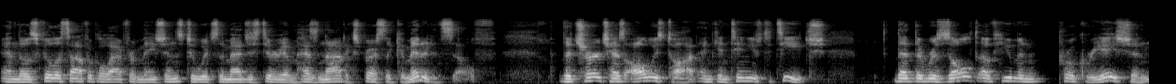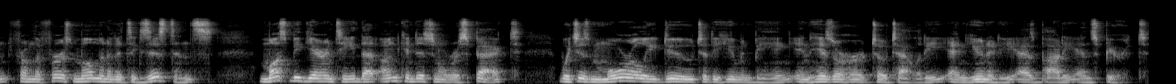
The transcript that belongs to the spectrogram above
and those philosophical affirmations to which the magisterium has not expressly committed itself, the Church has always taught and continues to teach that the result of human procreation from the first moment of its existence must be guaranteed that unconditional respect which is morally due to the human being in his or her totality and unity as body and spirit.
